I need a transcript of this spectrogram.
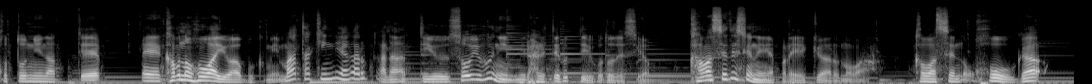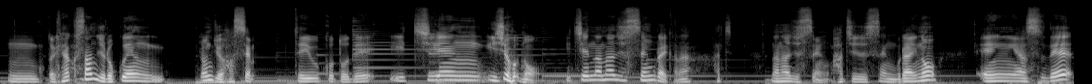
ことになって、えー、株の方は弱含み、また金利上がるかなっていう、そういうふうに見られてるっていうことですよ。為替ですよね、やっぱり影響あるのは。為替の方が、うんと136円48銭っていうことで、1円以上の、1円70銭ぐらいかな。70銭、80銭ぐらいの円安で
